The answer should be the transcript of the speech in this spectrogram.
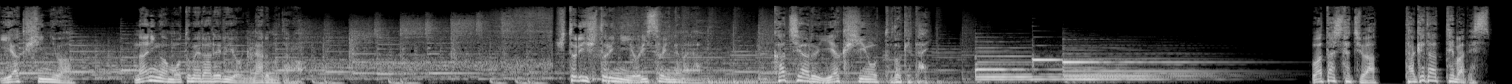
う。医薬品には何が求められるようになるのだろう。一人一人に寄り添いながら価値ある医薬品を届けたい私たちは武田手羽です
